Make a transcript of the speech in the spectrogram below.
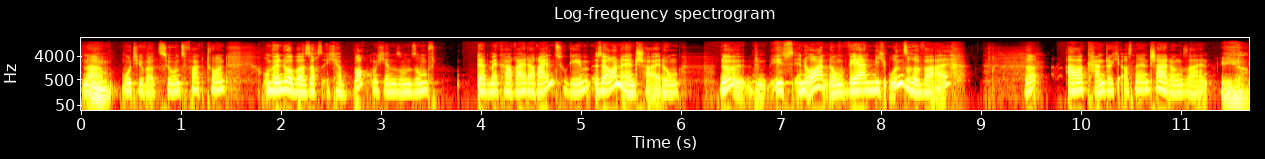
ne, mhm. Motivationsfaktoren. Und wenn du aber sagst, ich habe Bock, mich in so einen Sumpf der Meckerei da reinzugeben, ist ja auch eine Entscheidung. Ne? Ist in Ordnung, wäre nicht unsere Wahl, ne? aber kann durchaus eine Entscheidung sein. Ja,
